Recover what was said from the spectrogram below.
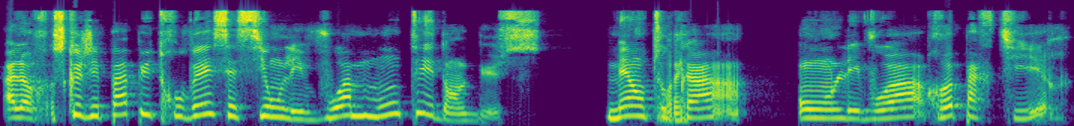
Alors, ce que j'ai pas pu trouver, c'est si on les voit monter dans le bus. Mais en tout Ouais. cas, on les voit repartir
